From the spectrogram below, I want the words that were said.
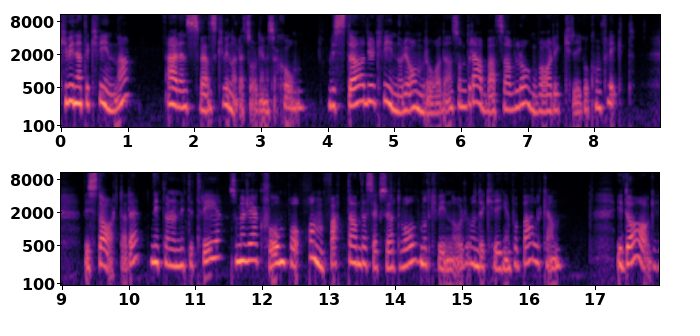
Kvinna till kvinna är en svensk kvinnorättsorganisation. Vi stödjer kvinnor i områden som drabbats av långvarig krig och konflikt. Vi startade 1993 som en reaktion på omfattande sexuellt våld mot kvinnor under krigen på Balkan. Idag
